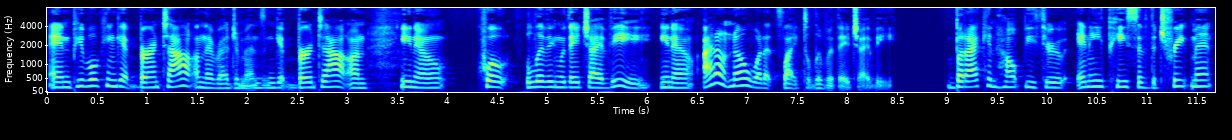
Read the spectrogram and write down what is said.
And people can get burnt out on their regimens and get burnt out on, you know, quote, living with HIV. You know, I don't know what it's like to live with HIV but I can help you through any piece of the treatment,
